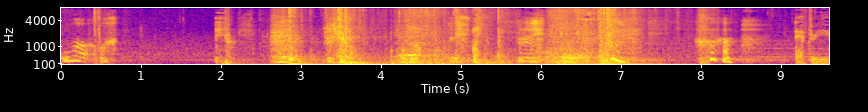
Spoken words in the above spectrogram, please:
Whoa. After you.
